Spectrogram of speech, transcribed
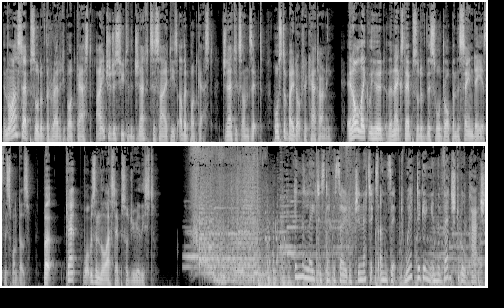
In the last episode of the Heredity podcast, I introduced you to the Genetic Society's other podcast, Genetics Unzipped, hosted by Dr. Kat Arney. In all likelihood, the next episode of this will drop on the same day as this one does. But, Kat, what was in the last episode you released? In the latest episode of Genetics Unzipped, we're digging in the vegetable patch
